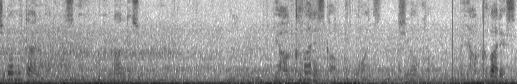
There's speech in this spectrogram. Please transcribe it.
城みたいなのがありますね。何でしょう役場ですか？違うか。役場です。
